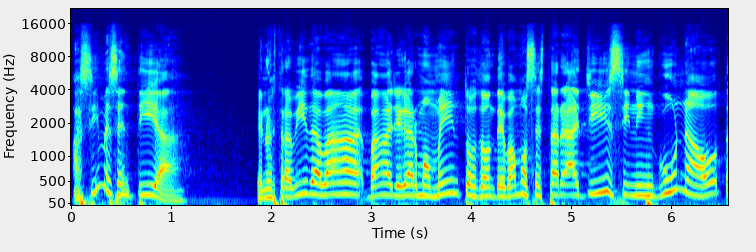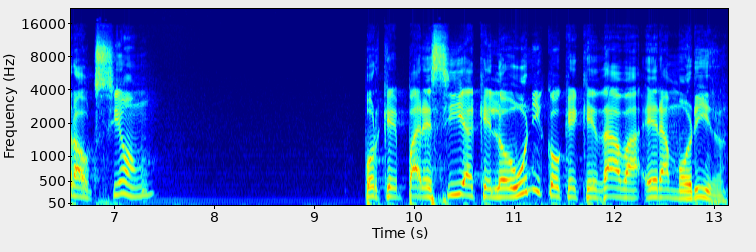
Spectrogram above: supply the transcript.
Así me sentía. En nuestra vida van a llegar momentos donde vamos a estar allí sin ninguna otra opción, porque parecía que lo único que quedaba era morir,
